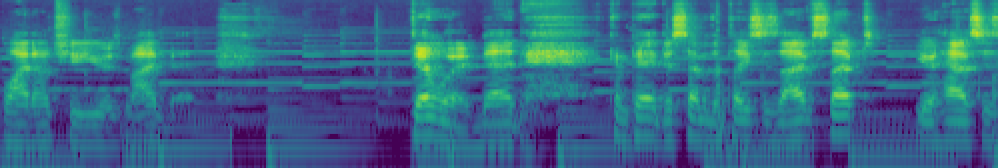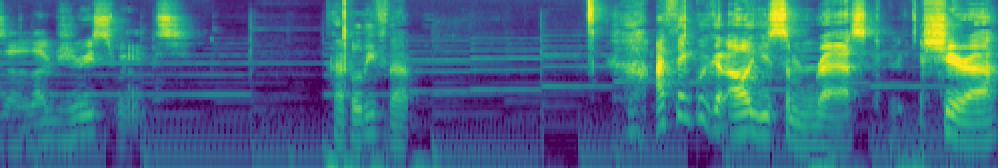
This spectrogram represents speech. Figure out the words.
why don't you use my bed? Don't worry, bed. Compared to some of the places I've slept, your house is a luxury suite. I believe that. I think we could all use some rest. Shira,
